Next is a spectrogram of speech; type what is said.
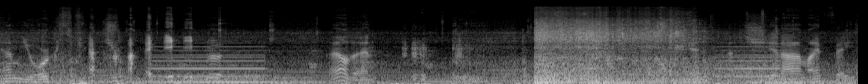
Damn New Yorkers can't drive. well then. Get that shit out of my face.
